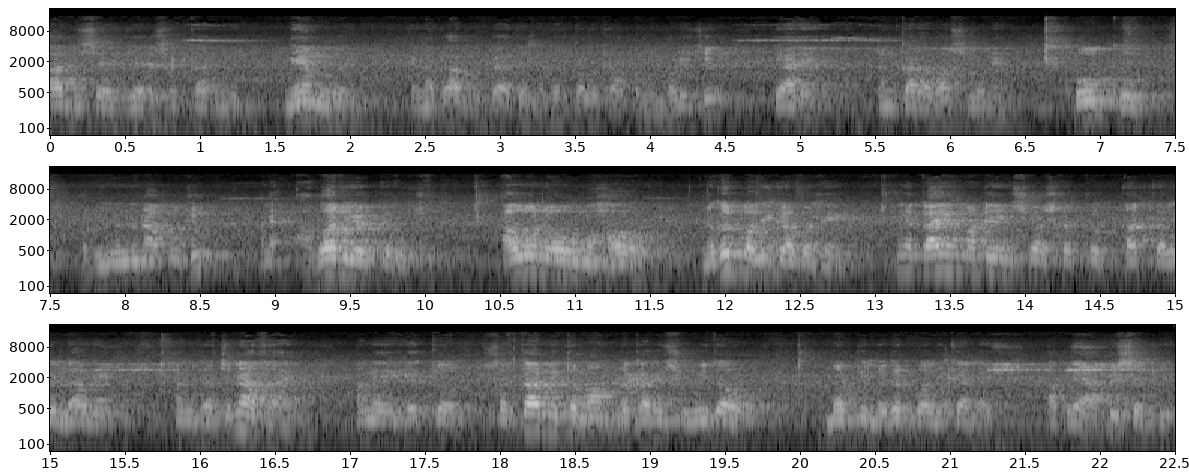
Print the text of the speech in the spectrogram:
આ દિશાએ જ્યારે સરકારની નેમ હોય, એના ભાગરૂપે આજે નગરપાલિકા આપણને મળી છે. ત્યારે ટંકારાવાસીઓને ખૂબ ખૂબ અભિનંદન આપું છું અને આભાર વ્યક્ત કરું છું. આવો નવો માહોલ નગરપાલિકા બને અને કાયમ માટે ઇન્ફ્રાસ્ટ્રક્ચર તાત્કાલિક લાવે અને રચના થાય અને એક સરકારની તમામ પ્રકારની સુવિધાઓ મળતી નગરપાલિકાને આપણે આપી શકીએ.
